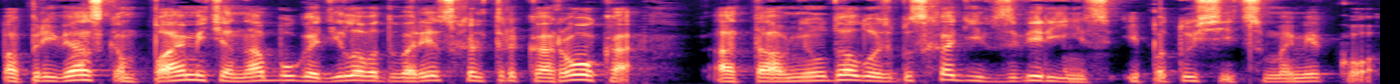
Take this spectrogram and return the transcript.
По привязкам памяти она бы угодила во дворец Хальтракарока, а там не удалось бы сходить в зверинец и потусить с Мамико.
